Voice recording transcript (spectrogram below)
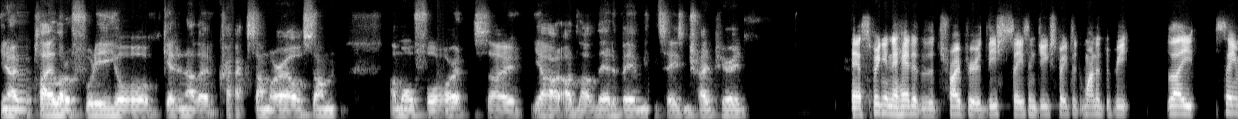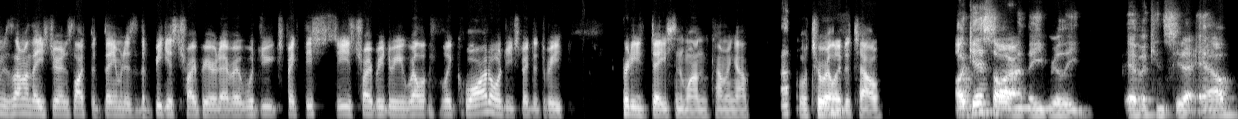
you know play a lot of footy or get another crack somewhere else, I'm I'm all for it. So yeah, I'd love there to be a mid-season trade period. Now, speaking ahead of the trade period this season, do you expect it one to be? They seem some of these journals like the Demon is the biggest trade period ever. Would you expect this year's trade period to be relatively quiet, or do you expect it to be pretty decent one coming up, or too early to tell? Um, I guess I only really ever consider our,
